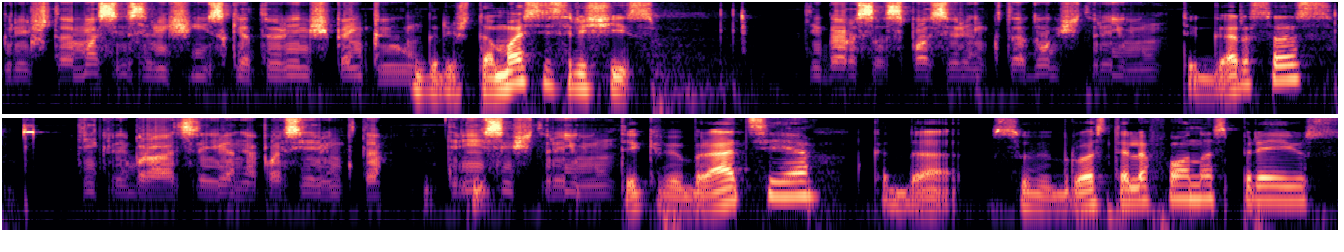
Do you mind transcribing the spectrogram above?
Grįžtamasis ryšys 4 iš 5. Grįžtamasis ryšys. Tik garsas pasirinkta 2 iš 3. Tik garsas, Tik vibracija nepasirinkta 3 iš 3. tik vibracija, kada suvibruos telefonas prieėjus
